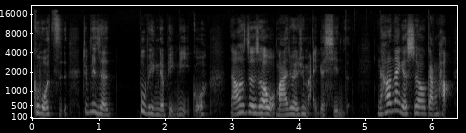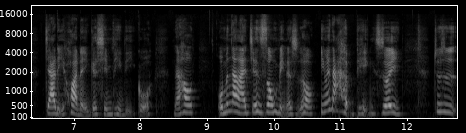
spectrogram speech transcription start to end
锅子，就变成不平的平底锅。然后这时候我妈就会去买一个新的。然后那个时候刚好家里换了一个新平底锅，然后我们拿来煎松饼的时候，因为它很平，所以就是。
